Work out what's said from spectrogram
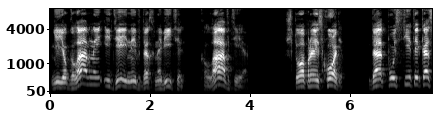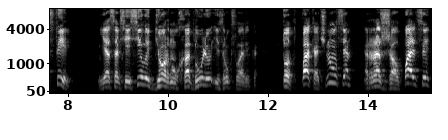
ее главный идейный вдохновитель – Клавдия. Что происходит? Да отпусти ты костыль! Я со всей силы дернул ходулю из рук Славика. Тот покачнулся, разжал пальцы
